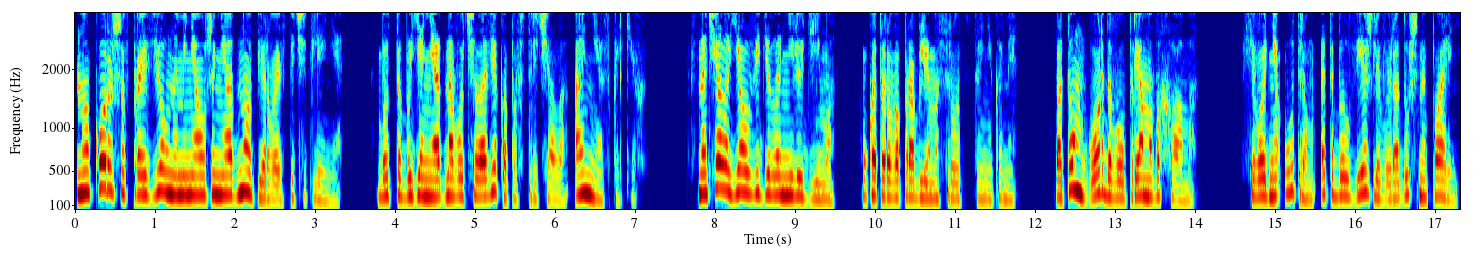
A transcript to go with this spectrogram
Но Корошев произвел на меня уже не одно первое впечатление, Будто бы я не одного человека повстречала, а нескольких. Сначала я увидела нелюдима, у которого проблемы с родственниками. Потом гордого упрямого хама. Сегодня утром это был вежливый, радушный парень,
